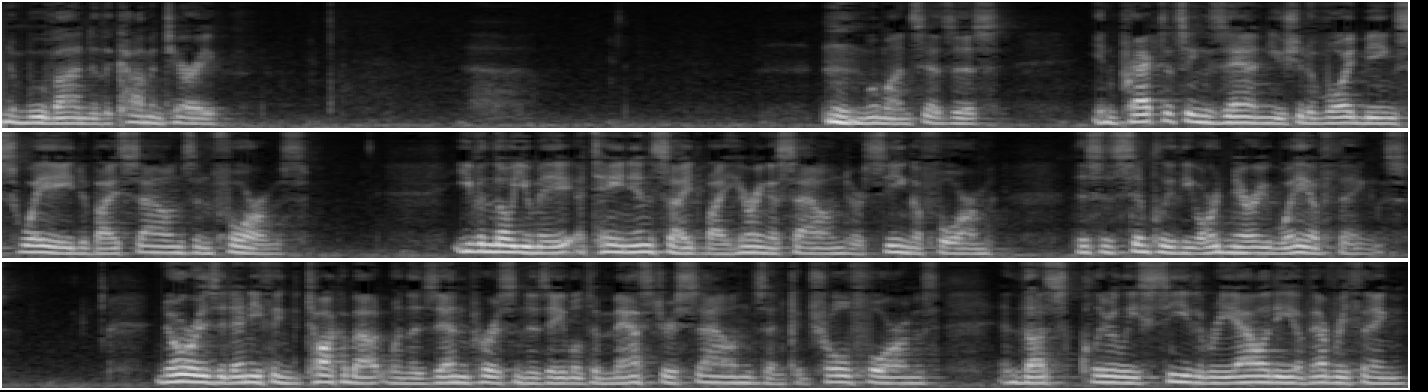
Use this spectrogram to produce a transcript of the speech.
going to move on to the commentary. Mumon says this In practicing Zen, you should avoid being swayed by sounds and forms. Even though you may attain insight by hearing a sound or seeing a form, this is simply the ordinary way of things. Nor is it anything to talk about when the Zen person is able to master sounds and control forms and thus clearly see the reality of everything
